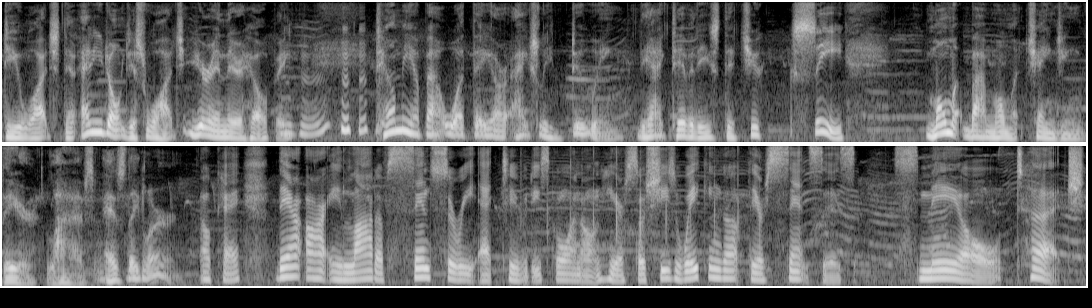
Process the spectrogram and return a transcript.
do you watch them? And you don't just watch, you're in there helping. Mm-hmm. Tell me about what they are actually doing, the activities that you see moment by moment changing their lives as they learn. Okay. There are a lot of sensory activities going on here. So she's waking up their senses smell, touch.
